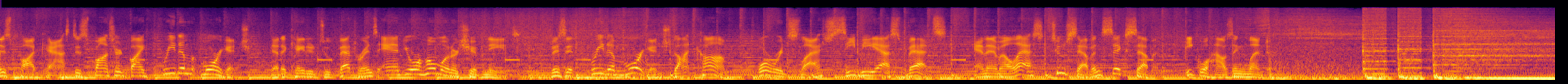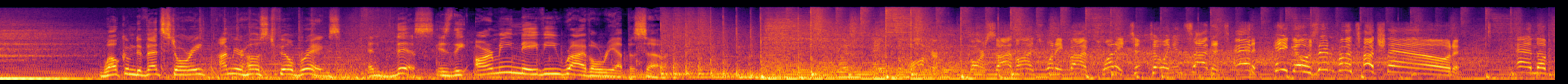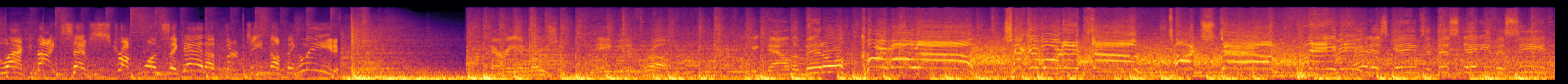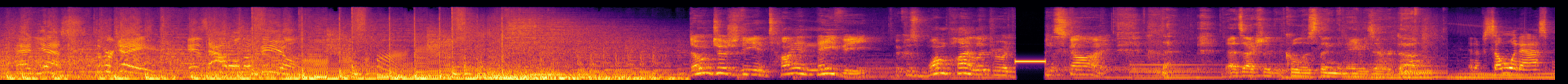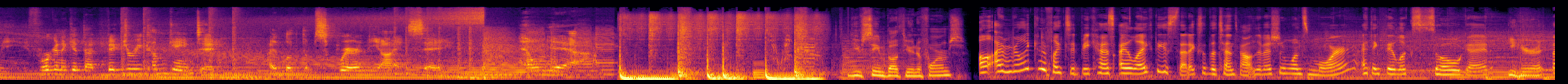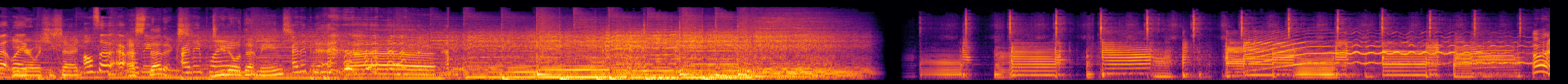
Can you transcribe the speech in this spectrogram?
This podcast is sponsored by Freedom Mortgage, dedicated to veterans and your homeownership needs. Visit freedommortgage.com forward slash CBS Vets, NMLS 2767, Equal Housing Lender. Welcome to Vet Story. I'm your host, Phil Briggs, and this is the Army Navy rivalry episode. Walker, far sideline, 25-20, tiptoeing inside the 10. He goes in for the touchdown. And the Black Knights have struck once again a 13-0 lead. Perry in motion. Navy to throw. Looking down the middle. Carmona! Checkerboard end zone! Touchdown, Navy! Greatest games that this stadium has seen. And yes, the brigade is out on the field. Don't judge the entire Navy because one pilot drew a in the sky. That's actually the coolest thing the Navy's ever done. And if someone asked me if we're gonna get that victory come game day, I'd look them square in the eye and say, Hell yeah. You've seen both uniforms? Oh, I'm really conflicted because I like the aesthetics of the 10th Mountain Division ones more. I think they look so good. You hear it? But you like, hear what she said? Also, are Aesthetics. They, are they playing? Do you know what that means? Are they playing? Uh,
